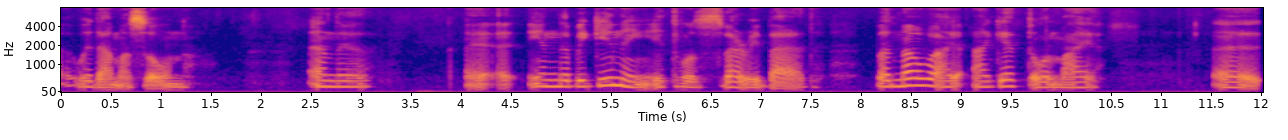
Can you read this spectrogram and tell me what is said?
uh, with Amazon. And uh, uh, in the beginning, it was very bad, but now I I get all my uh,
